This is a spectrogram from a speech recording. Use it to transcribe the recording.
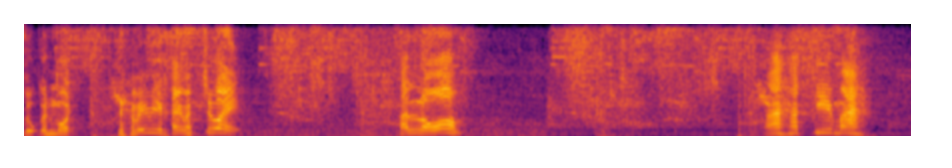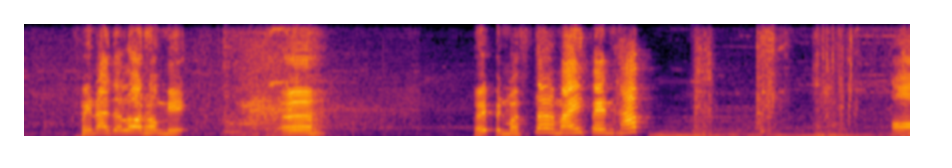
สุขกันหมด แต่ไม่มีใครมาช่วยฮัลโหลอะฮักกี้มา ไม่น่าจะรอดห้องนี้ เออ เฮ้ย เป็นมอนสเตอร์ไหมเป็นครับ อ๋อ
